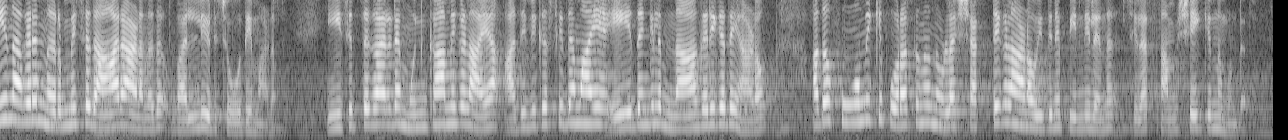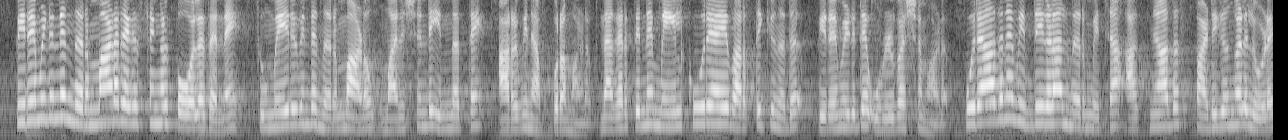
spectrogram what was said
ഈ നഗരം നിർമ്മിച്ചത് ആരാണെന്നത് വലിയൊരു ചോദ്യമാണ്. ഈജിപ്തുകാരുടെ മുൻഗാമികളായ അതിവികസിതമായ ഏതെങ്കിലും നാഗരികതയാണോ അതോ ഭൂമിക്ക് പുറത്തു നിന്നുള്ള ശക്തികളാണോ ഇതിന് പിന്നിലെന്ന് ചിലർ സംശയിക്കുന്നുമുണ്ട്. പിരമിഡിന്റെ നിർമ്മാണ രഹസ്യങ്ങൾ പോലെ തന്നെ സുമേരുവിന്റെ നിർമ്മാണവും മനുഷ്യന്റെ ഇന്നത്തെ അറിവിനപ്പുറമാണ്. നഗരത്തിന്റെ മേൽക്കൂരയായി വർത്തിക്കുന്നത് പിരമിഡിന്റെ ഉൾവശമാണ്. പുരാതന വിദ്യകളാൽ നിർമ്മിച്ച അജ്ഞാത സ്ഫടികങ്ങളിലൂടെ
